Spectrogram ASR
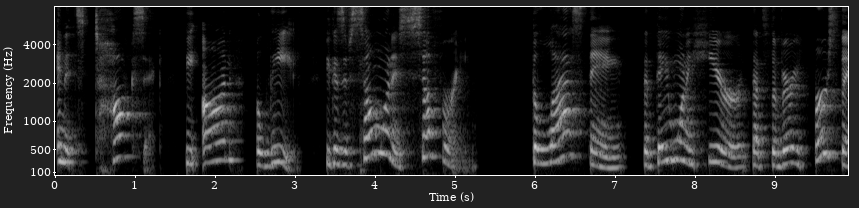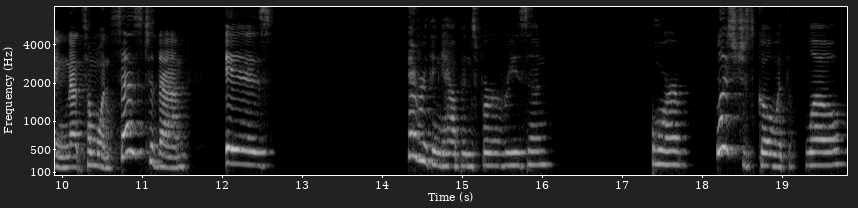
and it's toxic beyond belief. Because if someone is suffering, the last thing that they want to hear, that's the very first thing that someone says to them, is everything happens for a reason. Or let's just go with the flow.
